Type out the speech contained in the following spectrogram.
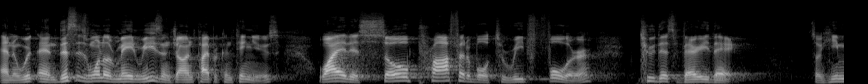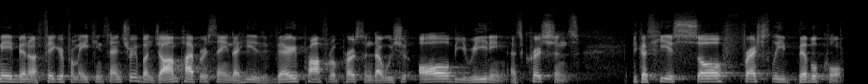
And, and this is one of the main reasons, John Piper continues, why it is so profitable to read Fuller to this very day. So he may have been a figure from 18th century, but John Piper is saying that he is a very profitable person that we should all be reading as Christians because he is so freshly biblical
